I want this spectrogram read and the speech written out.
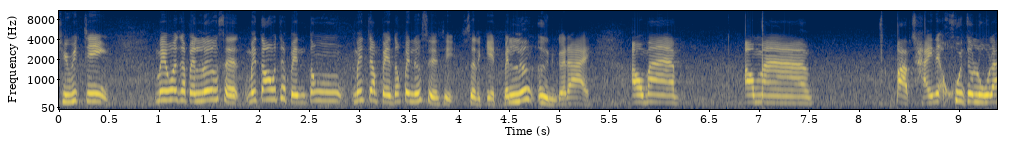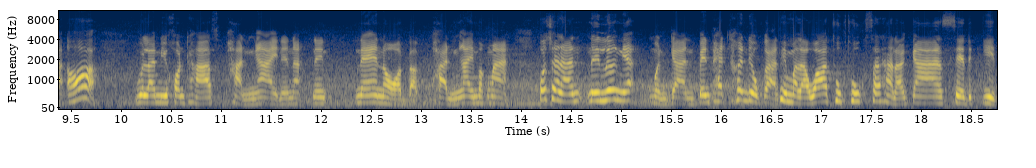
ชีวิตจริง ไม่ว่าจะเป็นเรื่องไม่ต้องจะเป็นต้องไม่จำเป็นต้องเป็นเรื่องเศรษฐกิจเป็นเรื่องอื่นก็ได้ เอามาเอามาปรับใช้เนี่ยคุณจะรู้แล้วอ๋อเวลามีคอนทราสต์ผ่านง่ายเนี่ยนะในแน่นอนแบบผ่านง่ายมากๆ เพราะฉะนั้นในเรื่องนี้เหมือนกันเป็นแพทเทิร์นเดียวกันพิมพ์มาแล้วว่าทุก ๆ สถานการณ์เศรษฐกิจ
